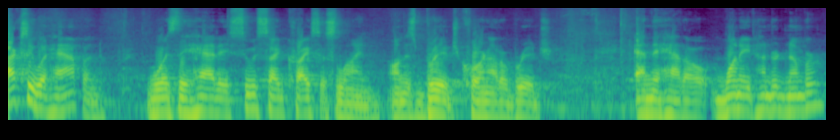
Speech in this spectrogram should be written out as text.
Actually, what happened was they had a suicide crisis line on this bridge, Coronado Bridge. And they had a 1 800 number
